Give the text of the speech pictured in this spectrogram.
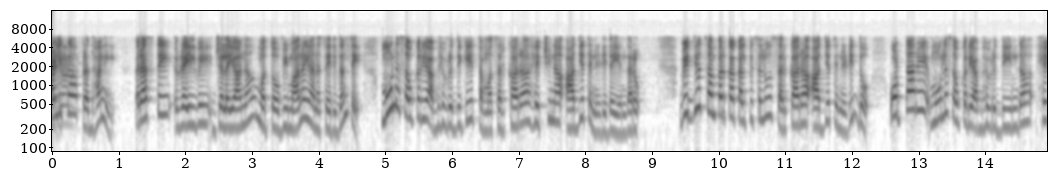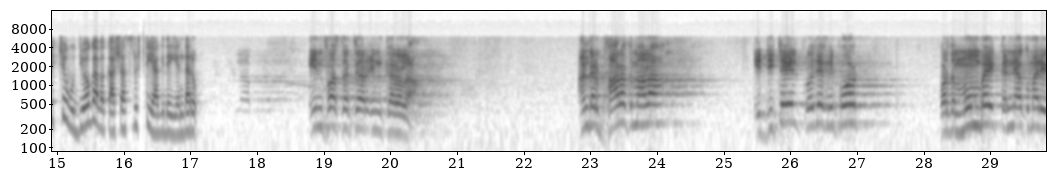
ಬಳಿಕ ಪ್ರಧಾನಿ ರಸ್ತೆ ರೈಲ್ವೆ ಜಲಯಾನ ಮತ್ತು ವಿಮಾನಯಾನ ಸೇರಿದಂತೆ ಮೂಲಸೌಕರ್ಯ ಅಭಿವೃದ್ಧಿಗೆ ತಮ್ಮ ಸರ್ಕಾರ ಹೆಚ್ಚಿನ ಆದ್ಯತೆ ನೀಡಿದೆ ಎಂದರು. ವಿದ್ಯುತ್ ಸಂಪರ್ಕ ಕಲ್ಪಿಸಲು ಸರ್ಕಾರ ಆದ್ಯತೆ ನೀಡಿದ್ದು, ಒಟ್ಟಾರೆ ಮೂಲಸೌಕರ್ಯ ಅಭಿವೃದ್ಧಿಯಿಂದ ಹೆಚ್ಚು ಉದ್ಯೋಗಾವಕಾಶ ಸೃಷ್ಟಿಯಾಗಿದೆ ಎಂದರು. Infrastructure in Kerala under Bharat Mala the detailed project report for the Mumbai Kanyakumari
